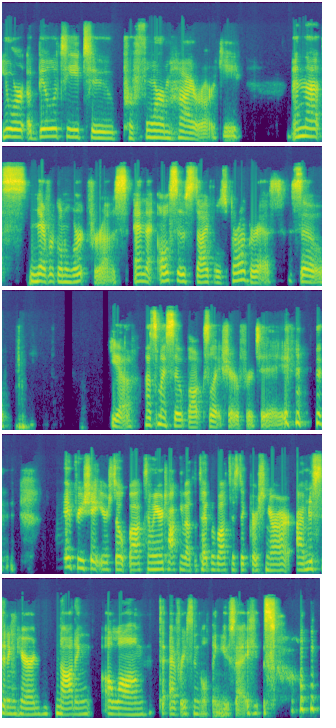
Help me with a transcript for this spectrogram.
your ability to perform hierarchy. And that's never going to work for us. And that also stifles progress. So yeah, that's my soapbox lecture for today. I appreciate your soapbox. And when you're talking about the type of autistic person you are, I'm just sitting here nodding along to every single thing you say. So,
